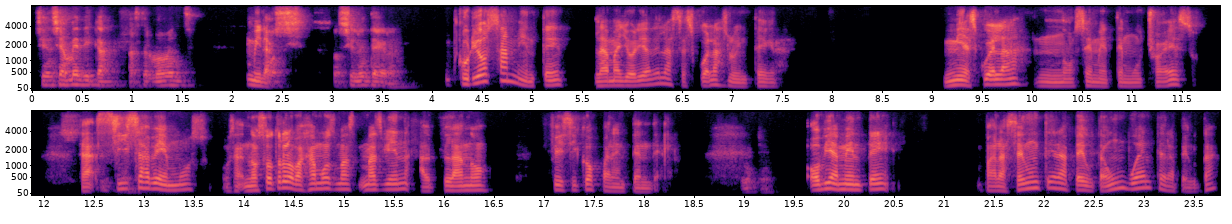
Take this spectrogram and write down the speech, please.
ciencia médica hasta el momento. Mira. O, si, lo integran. Curiosamente, la mayoría de las escuelas lo integran. Mi escuela no se mete mucho a eso. O sea, sí sabemos, o sea, nosotros lo bajamos más, más bien al plano físico para entenderlo. Obviamente, para ser un terapeuta, un buen terapeuta,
